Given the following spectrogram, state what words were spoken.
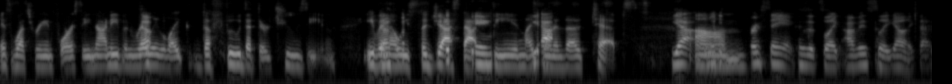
is what's reinforcing, not even really yep. like the food that they're choosing, even That's though we suggest that being like yeah. one of the tips. Yeah, um, we're saying it because it's like obviously, yeah, like that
